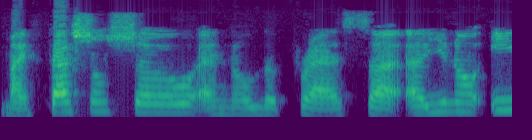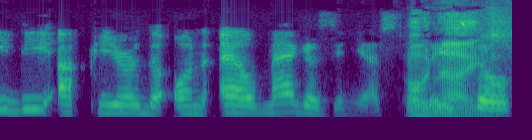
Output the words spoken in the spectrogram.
my fashion show and all the press. Uh, uh you know, Edie appeared on Elle magazine yesterday. Oh, nice. So,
